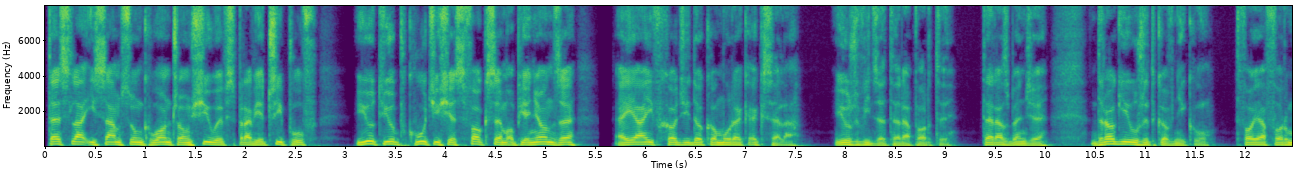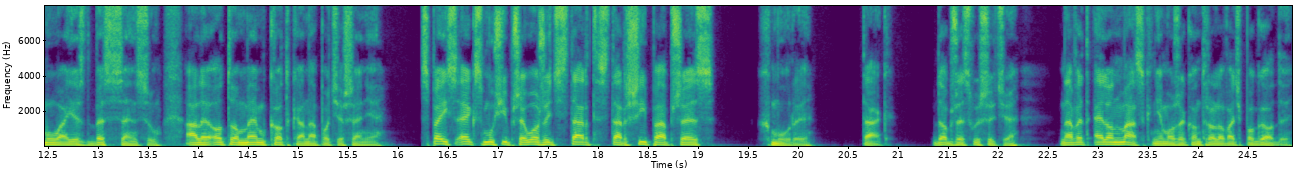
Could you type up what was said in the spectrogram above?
Tesla i Samsung łączą siły w sprawie chipów, YouTube kłóci się z Foxem o pieniądze, AI wchodzi do komórek Excela. Już widzę te raporty. Teraz będzie, drogi użytkowniku, twoja formuła jest bez sensu, ale oto mem kotka na pocieszenie. SpaceX musi przełożyć start Starshipa przez chmury. Tak, dobrze słyszycie. Nawet Elon Musk nie może kontrolować pogody.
